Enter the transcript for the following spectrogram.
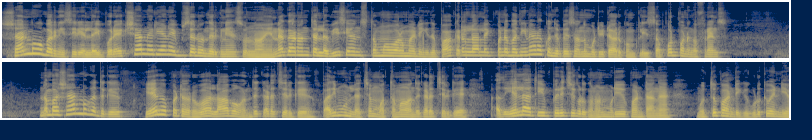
சண்முகபரணி சீரியலில் இப்போ ஒரு எக்ஸ்ட்ரானரியான எபிசோட் வந்திருக்குன்னே சொல்லலாம். என்ன காரணம் தெரில விசிஎன் சுத்தமாக வர மாட்டேங்குது. பார்க்குறலாம் லைக் பண்ணி பார்த்தீங்கன்னா கொஞ்சம் பேச வந்து முட்டிட்டா இருக்கும். ப்ளீஸ் சப்போர்ட் பண்ணுங்கள் ஃப்ரெண்ட்ஸ் நம்ம ஷான்முகத்துக்கு ஏகப்பட்ட ரூபா லாபம் வந்து கிடச்சிருக்கு. பதிமூணு லட்சம் மொத்தமாக வந்து கிடச்சிருக்கு. அது எல்லாத்தையும் பிரித்து கொடுக்கணும்னு முடிவு பண்ணிட்டாங்க. முத்துப்பாண்டிக்கு கொடுக்க வேண்டிய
